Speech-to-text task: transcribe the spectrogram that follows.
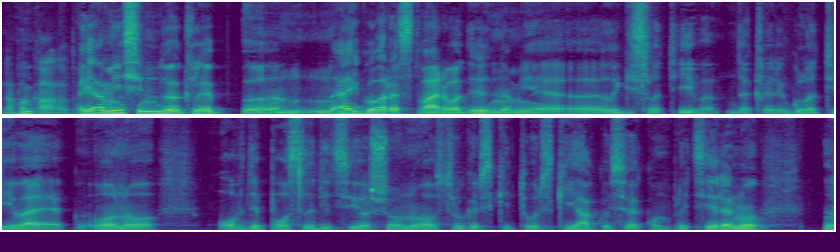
na Balkanu? Pa ja mislim, dakle, um, najgora stvar ovdje nam je uh, legislativa. Dakle, regulativa je ono, ovdje posledici još ono, austrugarski, turski, jako je sve komplicirano, uh,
